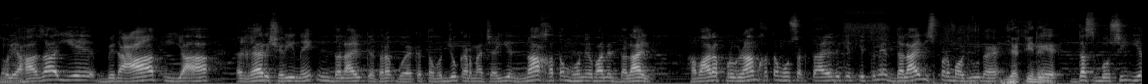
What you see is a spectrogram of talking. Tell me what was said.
तो लिहाजा ये बिदात या गैर शरी नहीं इन दलाइल की तरफ़ गोया तवज्जो करना चाहिए। ना ख़त्म होने वाले दलाइल हमारा प्रोग्राम खत्म हो सकता है लेकिन इतने दलाइल इस पर मौजूद हैं कि दस बोसी ये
